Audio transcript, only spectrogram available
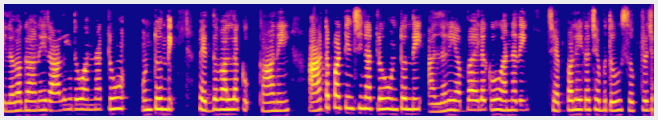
పిలవగానే రాలేదు అన్నట్లు ఉంటుంది పెద్దవాళ్ళకు. కానీ ఆట పట్టించినట్లు ఉంటుంది అల్లరి అబ్బాయిలకు అన్నది చెప్పలేక చెబుతూ సుప్రజ.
